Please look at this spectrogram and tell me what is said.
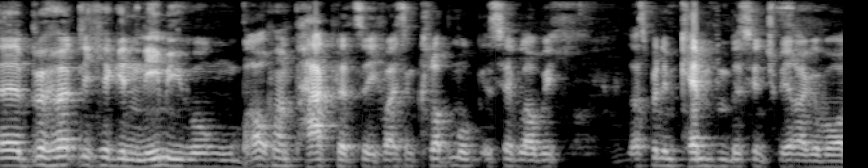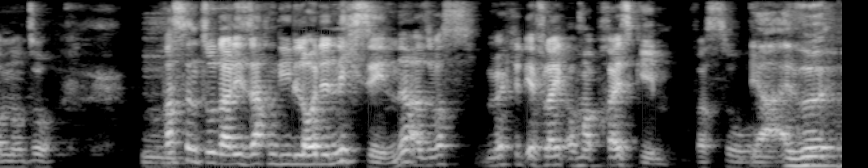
äh, behördliche Genehmigungen? Braucht man Parkplätze? Ich weiß, in Kloppenburg ist ja, glaube ich, das mit dem Campen ein bisschen schwerer geworden und so. Mhm. Was sind so da die Sachen, die, die Leute nicht sehen? Ne? Also was möchtet ihr vielleicht auch mal preisgeben? Was so ja, also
